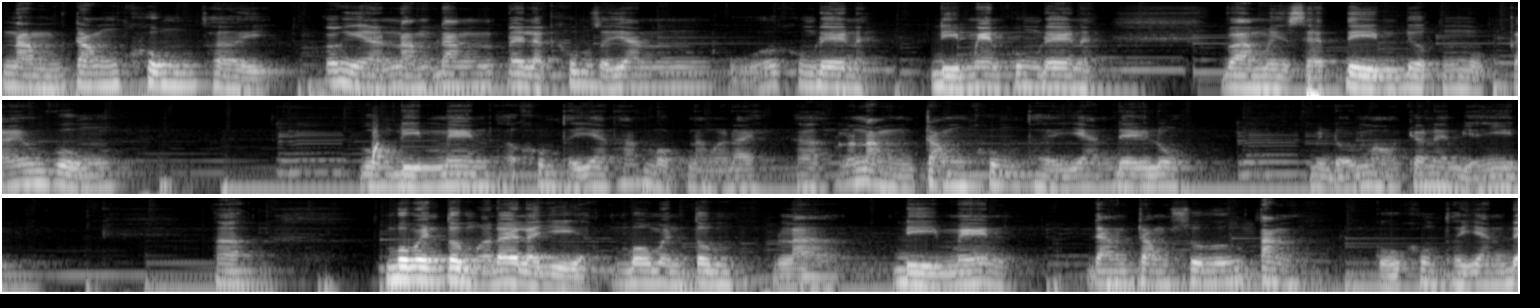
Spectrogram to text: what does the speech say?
nằm trong khung thời, có nghĩa là nằm đang, đây là khung thời gian của khung D này, demand khung D này. Và mình sẽ tìm được một cái vùng vùng demand ở khung thời gian H1 nằm ở đây. Ha. nó nằm trong khung thời gian D luôn. Mình đổi màu cho anh em dễ nhìn. Ha. momentum ở đây là gì momentum là demand đang trong xu hướng tăng của khung thời gian D.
